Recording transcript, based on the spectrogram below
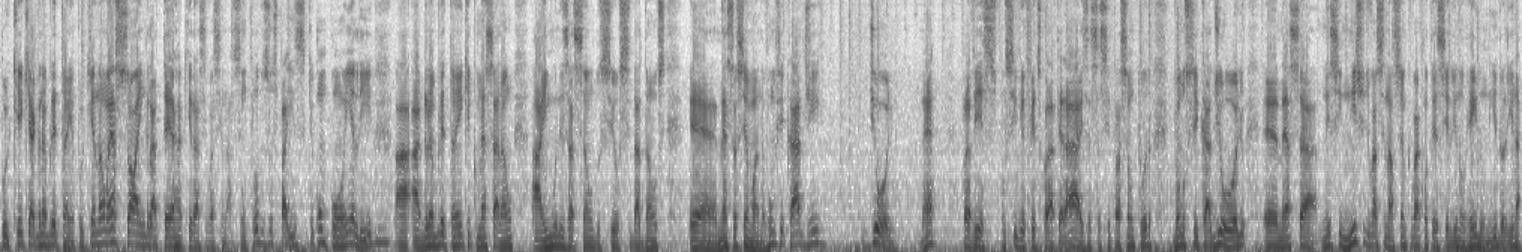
Por que, que a Grã-Bretanha? Porque não é só a Inglaterra que irá se vacinar, são todos os países que compõem ali a, a Grã-Bretanha que começarão a imunização dos seus cidadãos é, nessa semana. Vamos ficar de, de olho, né? Para ver esses possíveis efeitos colaterais, essa situação toda. Vamos ficar de olho eh, nessa nesse início de vacinação que vai acontecer ali no Reino Unido, ali na,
